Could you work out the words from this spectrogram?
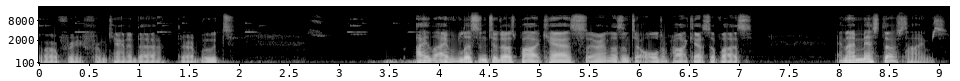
or from, from Canada, thereabouts. I, I've listened to those podcasts, or I listened to older podcasts of us, and I miss those times.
